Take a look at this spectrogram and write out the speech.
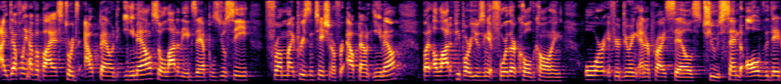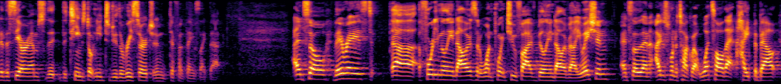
I definitely have a bias towards outbound email. So a lot of the examples you'll see from my presentation are for outbound email. But a lot of people are using it for their cold calling, or if you're doing enterprise sales, to send all of the data to the CRM so that the teams don't need to do the research and different things like that. And so they raised uh, $40 million at a $1.25 billion valuation. And so then I just want to talk about what's all that hype about.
